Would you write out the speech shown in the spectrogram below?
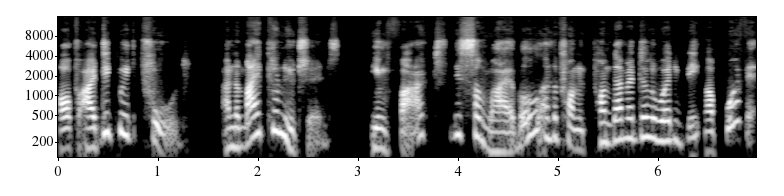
of adequate food and the micronutrients impacts the survival and the fun- fundamental well-being of women,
